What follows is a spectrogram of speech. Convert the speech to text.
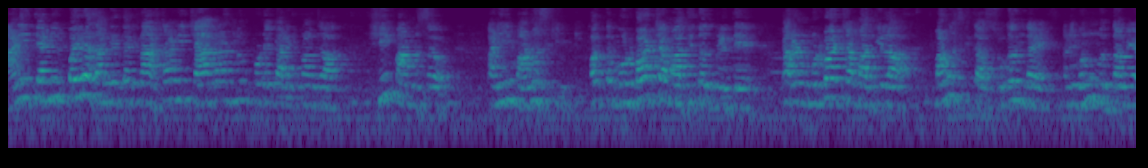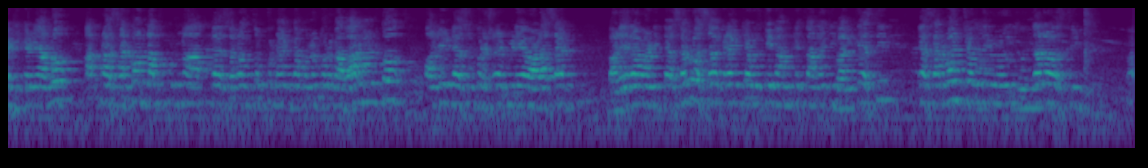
आणि त्यांनी पहिलं सांगितलं की नाश्ता आणि चहा करा म्हणून पुढे कार्यक्रमात जा. ही माणसं आणि ही माणुसकी फक्त मुरबाडच्या मातीतच मिळते. कारण मुरबाडच्या मातीला माणुसकीचा सुगंध आहे. आणि म्हणून मुद्दाम या ठिकाणी आलो. आपल्या सर्वांना पूर्ण आपल्या सर्वांचं पुन्हा एकदा मनपूर्वक आभार मानतो. All India superstar media Balasaheb Bhalerao आणि त्या सर्व सहकाऱ्यांच्या वतीने आमचे तानाजी भालके असतील या सर्वांच्या वतीने रोहित झुंजाराव असतील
